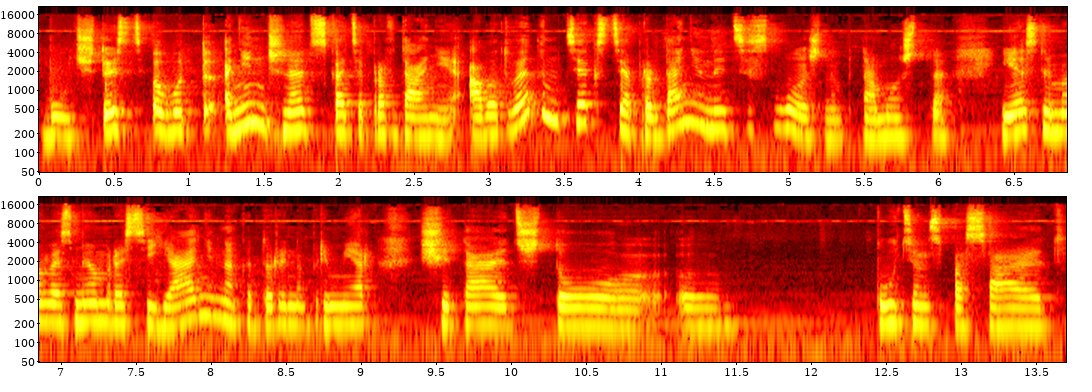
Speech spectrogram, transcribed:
Буч. То есть э, вот они начинают искать оправдание. А вот в этом тексте оправдание найти сложно, потому что если мы возьмем россиянина, который, например, считает, что э, Путин спасает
